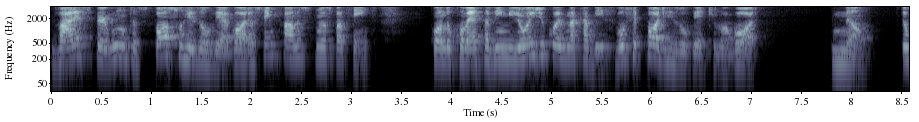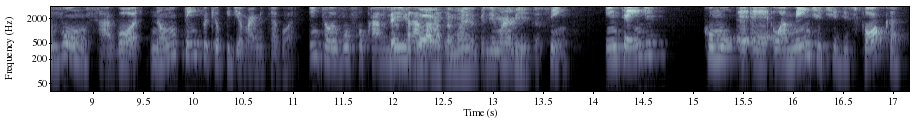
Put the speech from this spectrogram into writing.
várias perguntas, posso resolver agora? Eu sempre falo isso para meus pacientes. Quando começa a vir milhões de coisas na cabeça, você pode resolver aquilo agora? Não. Eu vou almoçar agora? Não, não tem porque eu pedir a marmita agora. Então eu vou focar no meu Seis trabalho. horas da manhã eu pedi marmita. Sim. Entende? Como é, é, a mente te desfoca,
